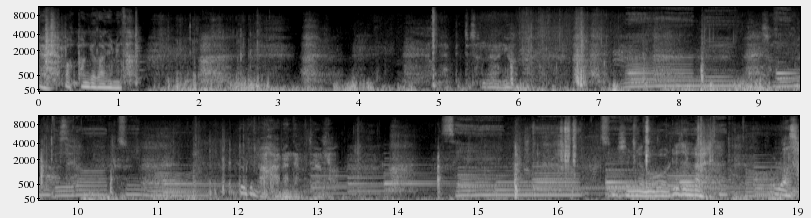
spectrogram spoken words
예, 막판 계단입니다. 햇빛도 장난 아니고. 여기 막하면 됩니다. 여기요. 30년 5월 1일 날 올라서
